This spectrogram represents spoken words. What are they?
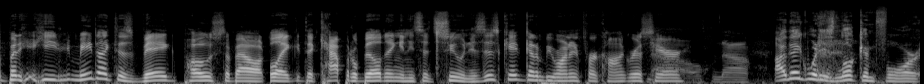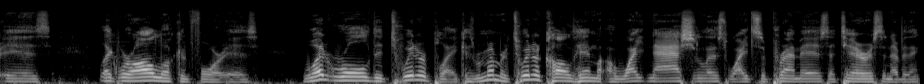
but he- he made like this vague post about like the Capitol building, and he said, "Soon is this kid going to be running for Congress here?" No. no. I think what he's looking for is, like we're all looking for, is what role did Twitter play? Because remember, Twitter called him a white nationalist, white supremacist, a terrorist, and everything.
